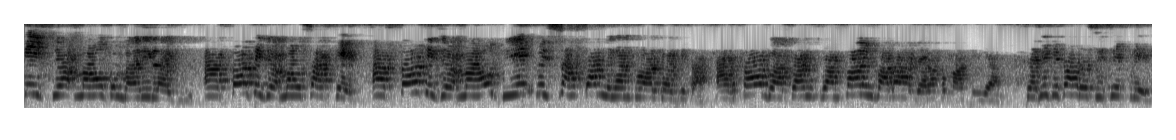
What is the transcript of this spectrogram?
tidak mau kembali lagi atau tidak mau sakit atau tidak mau dipisahkan dengan keluarga kita atau bahkan yang paling parah adalah kematian. Jadi kita harus disiplin.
